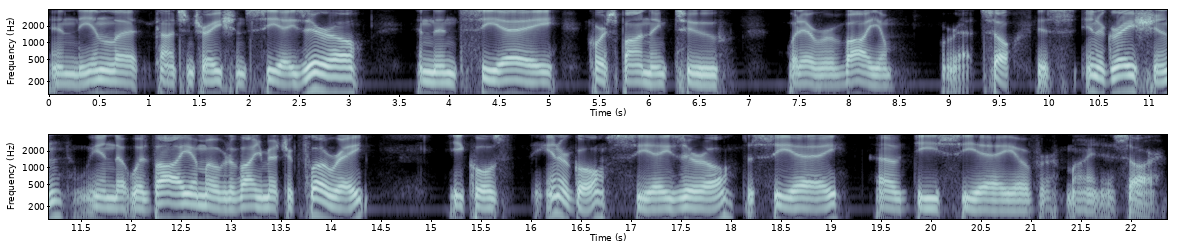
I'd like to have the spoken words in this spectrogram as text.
and the inlet concentration Ca0, and then Ca corresponding to whatever volume we're at. So this integration, we end up with volume over the volumetric flow rate equals the integral Ca0 to Ca of dCA over minus R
